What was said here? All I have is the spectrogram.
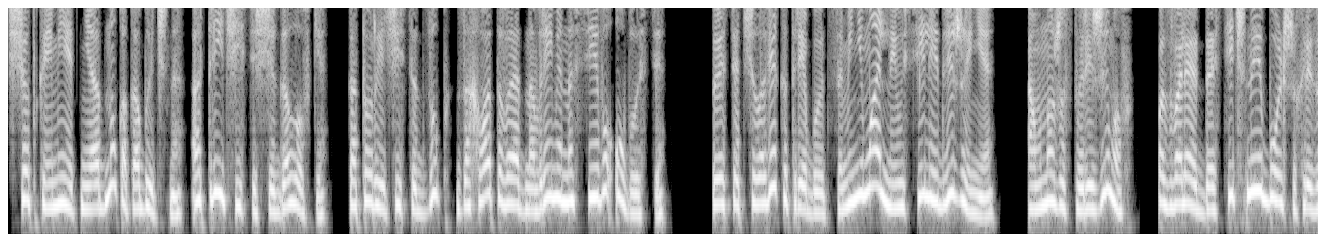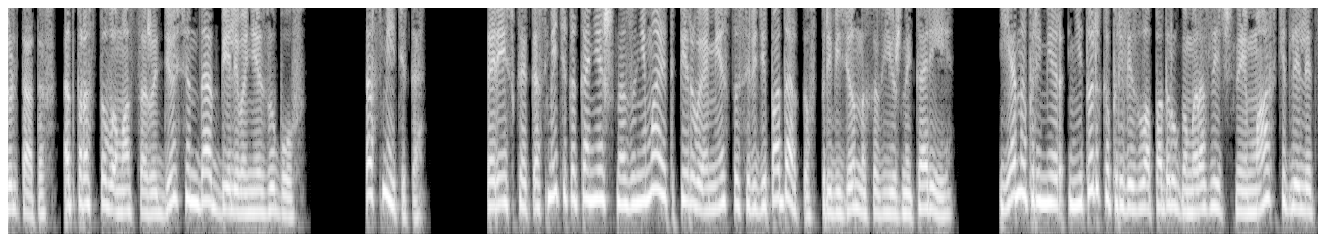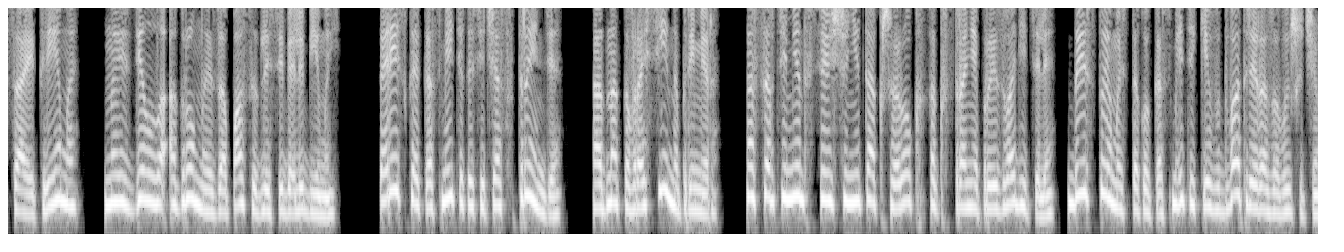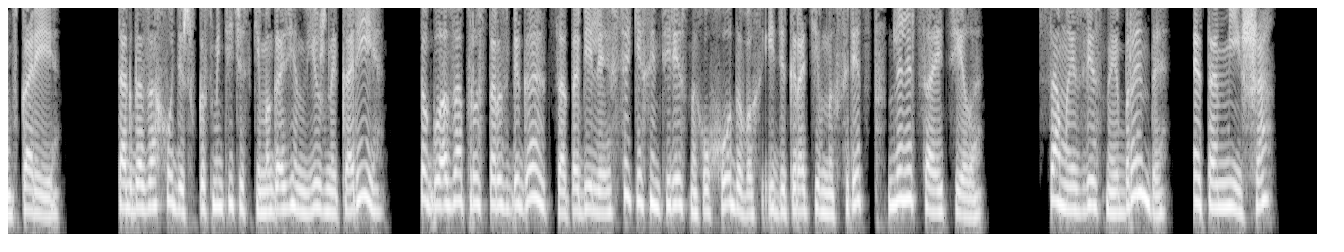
Щетка имеет не одну, как обычно, а три чистящие головки, которые чистят зуб, захватывая одновременно все его области. То есть от человека требуются минимальные усилия и движения, а множество режимов позволяют достичь наибольших результатов от простого массажа десен до отбеливания зубов. Косметика. Корейская косметика, конечно, занимает первое место среди подарков, привезенных из Южной Кореи. Я, например, не только привезла подругам различные маски для лица и кремы, но и сделала огромные запасы для себя любимой. Корейская косметика сейчас в тренде, однако в России, например, ассортимент все еще не так широк, как в стране производителя, да и стоимость такой косметики в 2-3 раза выше, чем в Корее. Когда заходишь в косметический магазин в Южной Корее, то глаза просто разбегаются от обилия всяких интересных уходовых и декоративных средств для лица и тела. Самые известные бренды — это Миша,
